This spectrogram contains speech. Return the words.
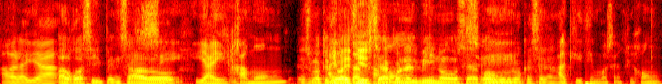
Ahora ya algo así pensado. Sí, y hay jamón. Es lo que iba a decir, sea con el vino o sea con lo que sea. Aquí hicimos en Gijón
